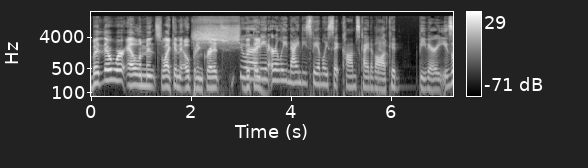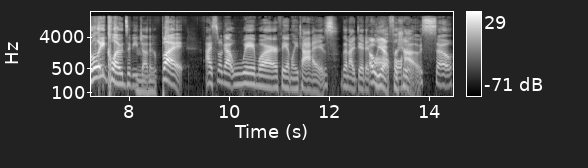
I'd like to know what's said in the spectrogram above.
But there were elements like in the opening credits. Sure, that they, I mean early '90s family sitcoms kind of all could be very easily clones of each Mm-hmm. other, but I still got way more family ties than I did in Oh, all yeah, for Full sure. House. So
